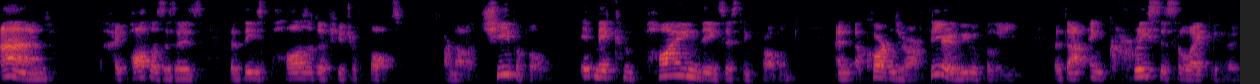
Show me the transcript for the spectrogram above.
and the hypothesis is that these positive future thoughts are not achievable, it may compound the existing problems. And according to our theory, we would believe that that increases the likelihood.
